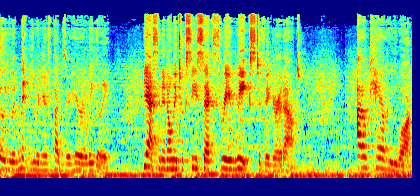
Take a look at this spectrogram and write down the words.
So you admit you and your thugs are here illegally? Yes, and it only took C-Sec three weeks to figure it out. I don't care who you are.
